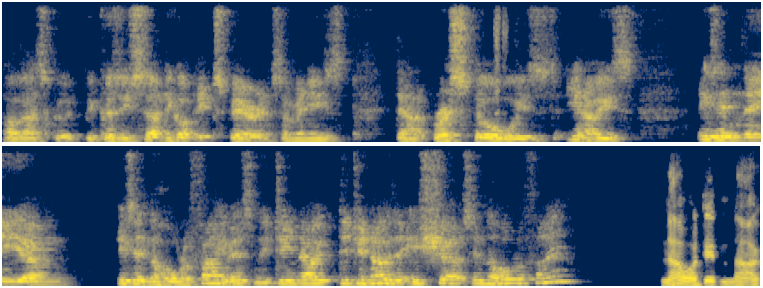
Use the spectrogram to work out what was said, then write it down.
Oh, that's good because he's certainly got the experience. I mean, he's down at Bristol. He's you know he's he's in the um, he's in the Hall of Fame, isn't he? Do you know? Did you know that his shirt's in the Hall of Fame? No, I didn't know.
